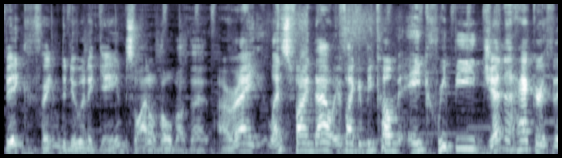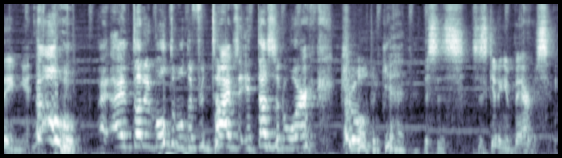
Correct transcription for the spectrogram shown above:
big thing to do in a game, so I don't know about that. All right, let's find out if I can become a creepy Jenna hacker thing. No! I, I've done it multiple different times. It doesn't work. Trolled again. This is this is getting embarrassing.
